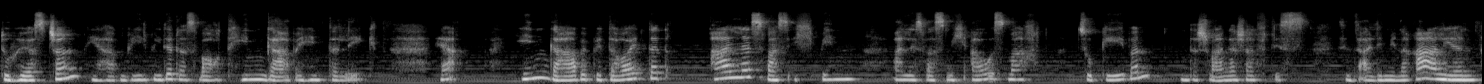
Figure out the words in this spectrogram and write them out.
Du hörst schon, hier haben wir wieder das Wort Hingabe hinterlegt. Ja, Hingabe bedeutet, alles, was ich bin, alles, was mich ausmacht, zu geben. In der Schwangerschaft ist, sind all die Mineralien,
